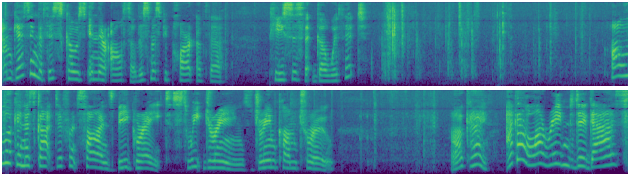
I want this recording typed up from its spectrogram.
I'm guessing that this goes in there also. This must be part of the pieces that go with it. Oh, look, and it's got different signs. Be great, sweet dreams, dream come true. Okay, I got a lot of reading to do, guys.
